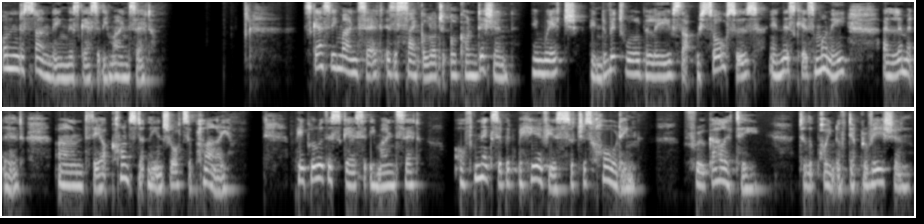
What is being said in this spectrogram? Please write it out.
Understanding the scarcity mindset. Scarcity mindset is a psychological condition in which individual believes that resources, in this case money, are limited and they are constantly in short supply. People with a scarcity mindset often exhibit behaviors such as hoarding, frugality to the point of deprivation,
